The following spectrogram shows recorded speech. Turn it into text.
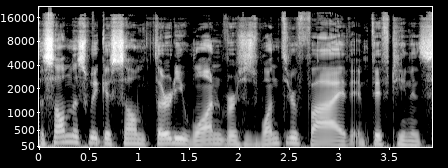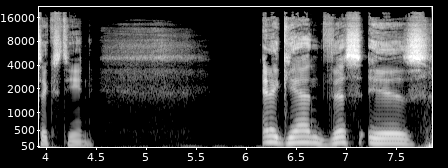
The psalm this week is Psalm 31, verses 1 through 5 and 15 and 16. And again, this is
